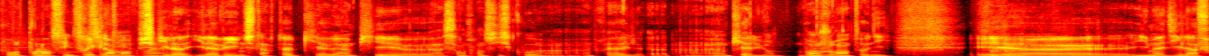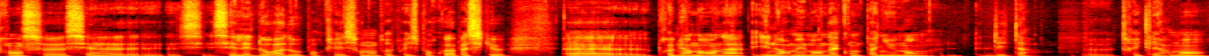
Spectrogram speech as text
Pour, pour lancer une Très clairement, puisqu'il il avait une start-up qui avait un pied euh, à San Francisco, un, un pied à Lyon. Bonjour Anthony. Et euh, il m'a dit la France, c'est l'Eldorado pour créer son entreprise. Pourquoi? Parce que, premièrement, on a énormément d'accompagnement d'État. Euh, très clairement.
